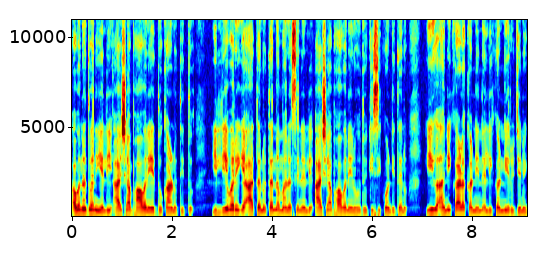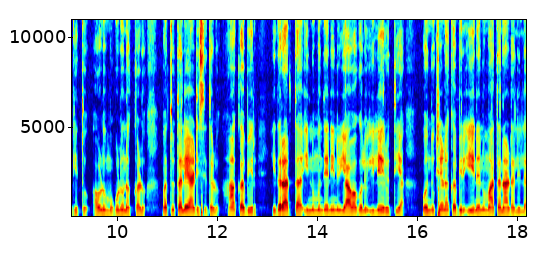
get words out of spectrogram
ಅವನ ಧ್ವನಿಯಲ್ಲಿ ಆಶಾಭಾವನೆ ಎದ್ದು ಕಾಣುತ್ತಿತ್ತು. ಇಲ್ಲಿಯವರೆಗೆ ಆತನು ತನ್ನ ಮನಸ್ಸಿನಲ್ಲಿ ಆಶಾಭಾವನೆಯನ್ನು ಹುದುಗಿಸಿಕೊಂಡಿದ್ದನು. ಈಗ ಅನಿಕಾಳ ಕಣ್ಣಿನಲ್ಲಿ ಕಣ್ಣೀರು ಜನುಗಿತ್ತು. ಅವಳು ಮುಗುಳು ನಕ್ಕಳು ಮತ್ತು ತಲೆ ಆಡಿಸಿದಳು ಹಾ ಕಬೀರ್, ಇದರ ಅರ್ಥ ಇನ್ನು ಮುಂದೆ ನೀನು ಯಾವಾಗಲೂ ಇಲ್ಲೇ ಇರುತ್ತೀಯ? ಒಂದು ಕ್ಷಣ ಕಬೀರ್ ಏನನ್ನೂ ಮಾತನಾಡಲಿಲ್ಲ.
